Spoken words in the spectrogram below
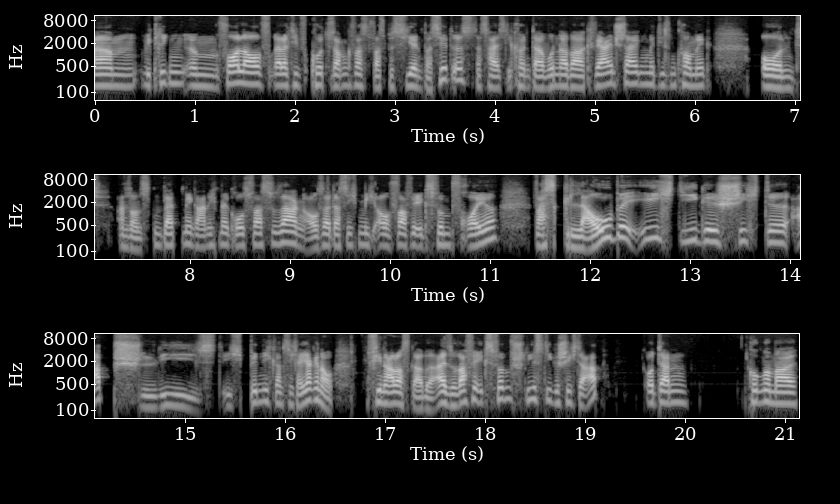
Ähm, wir kriegen im Vorlauf relativ kurz zusammengefasst, was, was bis hierhin passiert ist. Das heißt, ihr könnt da wunderbar quer einsteigen mit diesem Comic. Und ansonsten bleibt mir gar nicht mehr groß was zu sagen, außer dass ich mich auf Waffe X5 freue, was glaube ich die Geschichte abschließt. Ich bin nicht ganz sicher. Ja, genau. Finalausgabe. Also Waffe X5 schließt die Geschichte ab und dann gucken wir mal,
